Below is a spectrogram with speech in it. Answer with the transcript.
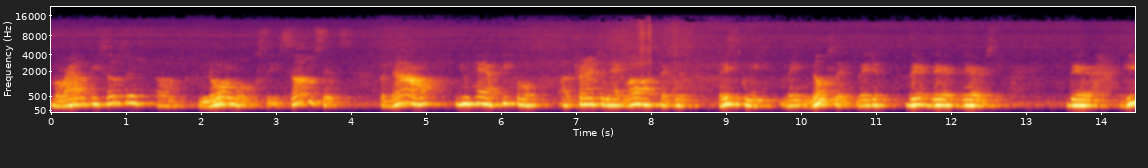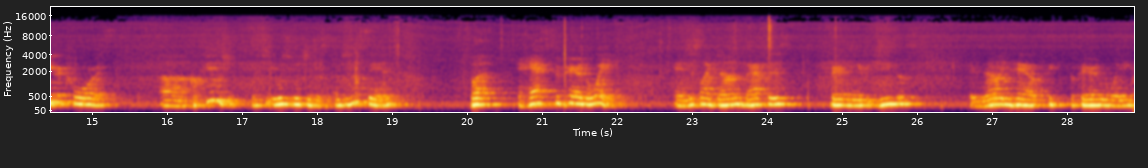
morality, some sense of normalcy, some sense. But now you have people uh, trying to enact laws that just basically make no sense. They just they're they're they're they're geared towards uh, confusion, which, which which is a, which is a sin. But it has to prepare the way, and just like John the Baptist prepared the way for Jesus, and now you have people preparing the way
